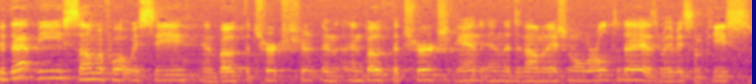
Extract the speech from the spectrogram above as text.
Could that be some of what we see in both the church in, in, both the church and in the denominational world today as maybe some peace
